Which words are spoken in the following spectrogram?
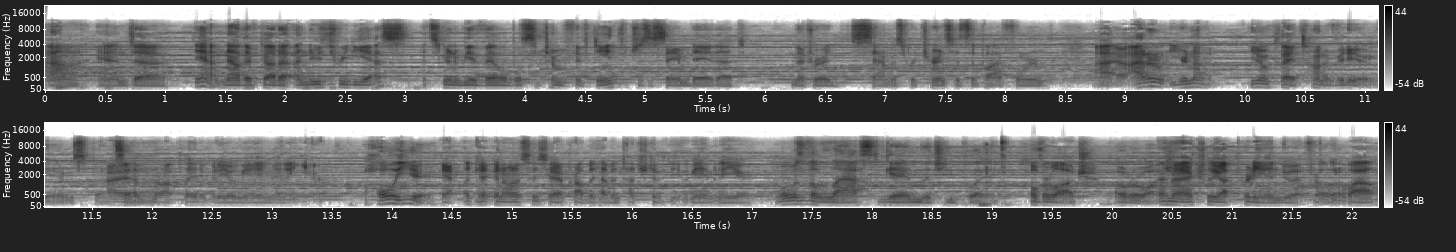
Uh, and uh, yeah, now they've got a, a new 3DS. It's going to be available September 15th, which is the same day that Metroid Samus Returns hits the platform. I, I don't. You're not. You don't play a ton of video games, but I have uh, not played a video game in a year. a whole year. Yeah, like I can honestly say I probably haven't touched a video game in a year. What was the last game that you played? Overwatch. Overwatch. And I actually got pretty into it for a little while.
